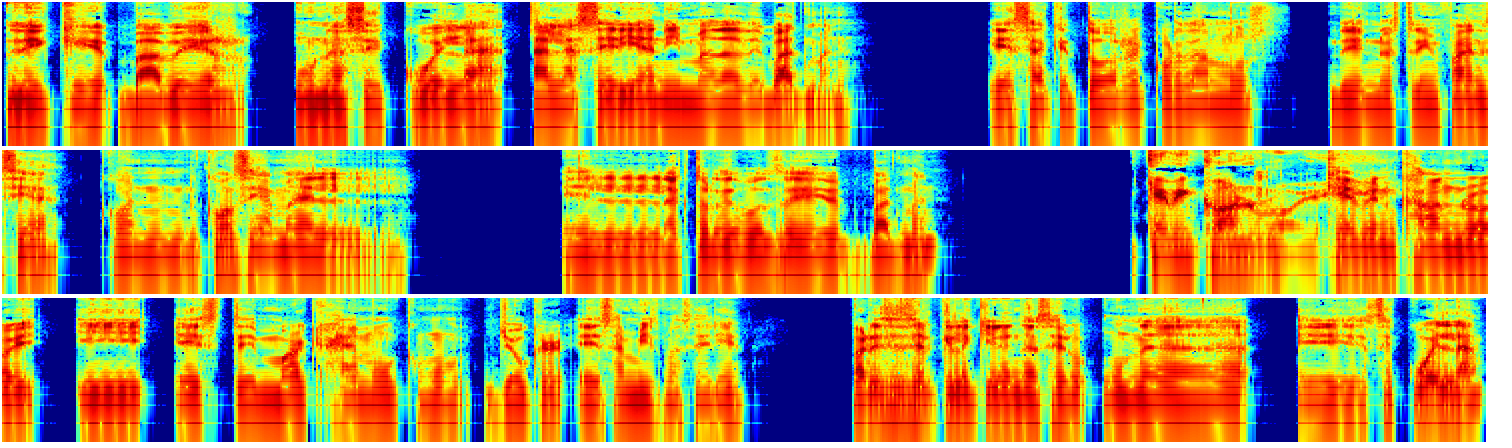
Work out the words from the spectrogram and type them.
de que va a haber una secuela a la serie animada de Batman. Esa que todos recordamos de nuestra infancia con, ¿cómo se llama el, el actor de voz de Batman? Kevin Conroy. Kevin Conroy y este Mark Hamill como Joker, esa misma serie. Parece ser que le quieren hacer una eh, secuela,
